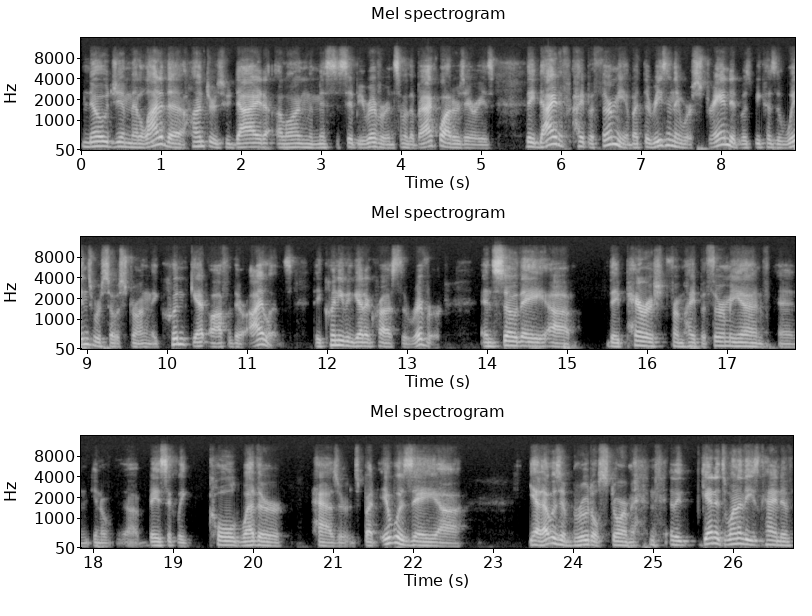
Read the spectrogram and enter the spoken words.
know, Jim, that a lot of the hunters who died along the Mississippi River and some of the backwaters areas, they died of hypothermia. But the reason they were stranded was because the winds were so strong they couldn't get off of their islands. They couldn't even get across the river, and so they uh, they perished from hypothermia and and you know uh, basically cold weather hazards. But it was a, uh, yeah, that was a brutal storm. And again, it's one of these kind of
